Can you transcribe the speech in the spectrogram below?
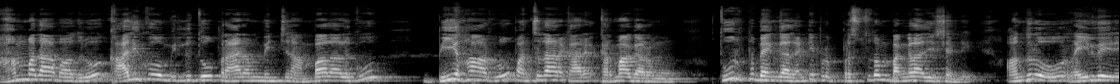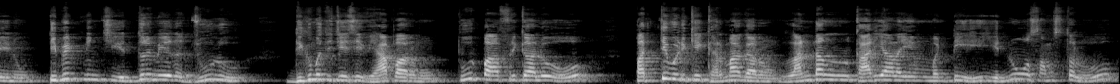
అహ్మదాబాదులో కాలికో మిల్లుతో ప్రారంభించిన అంబాలాలకు బీహార్లో పంచదార కర్మాగారము తూర్పు బెంగాల్ అంటే ఇప్పుడు ప్రస్తుతం బంగ్లాదేశ్ అండి. అందులో రైల్వే లైను టిబెట్ నుంచి ఎద్దుల మీద జూలు దిగుమతి చేసే వ్యాపారము తూర్పు ఆఫ్రికాలో పత్తి ఉడికే కర్మాగారం లండన్ కార్యాలయం వంటి ఎన్నో సంస్థలు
